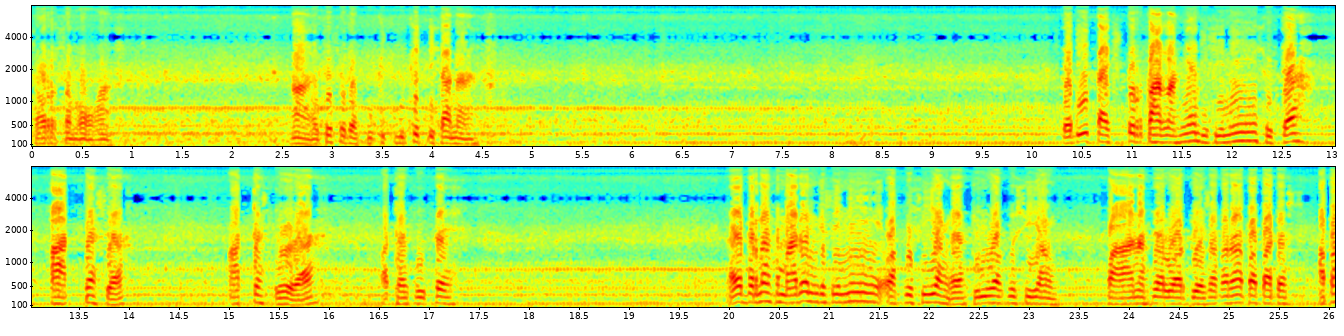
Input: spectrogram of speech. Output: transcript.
cor semua. Nah itu sudah bukit-bukit di sana. Jadi tekstur tanahnya di sini sudah padas ya. Padas bro ya. Padas putih. Saya pernah kemarin ke sini waktu siang ya dulu waktu siang panasnya luar biasa. Karena apa? Pada apa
